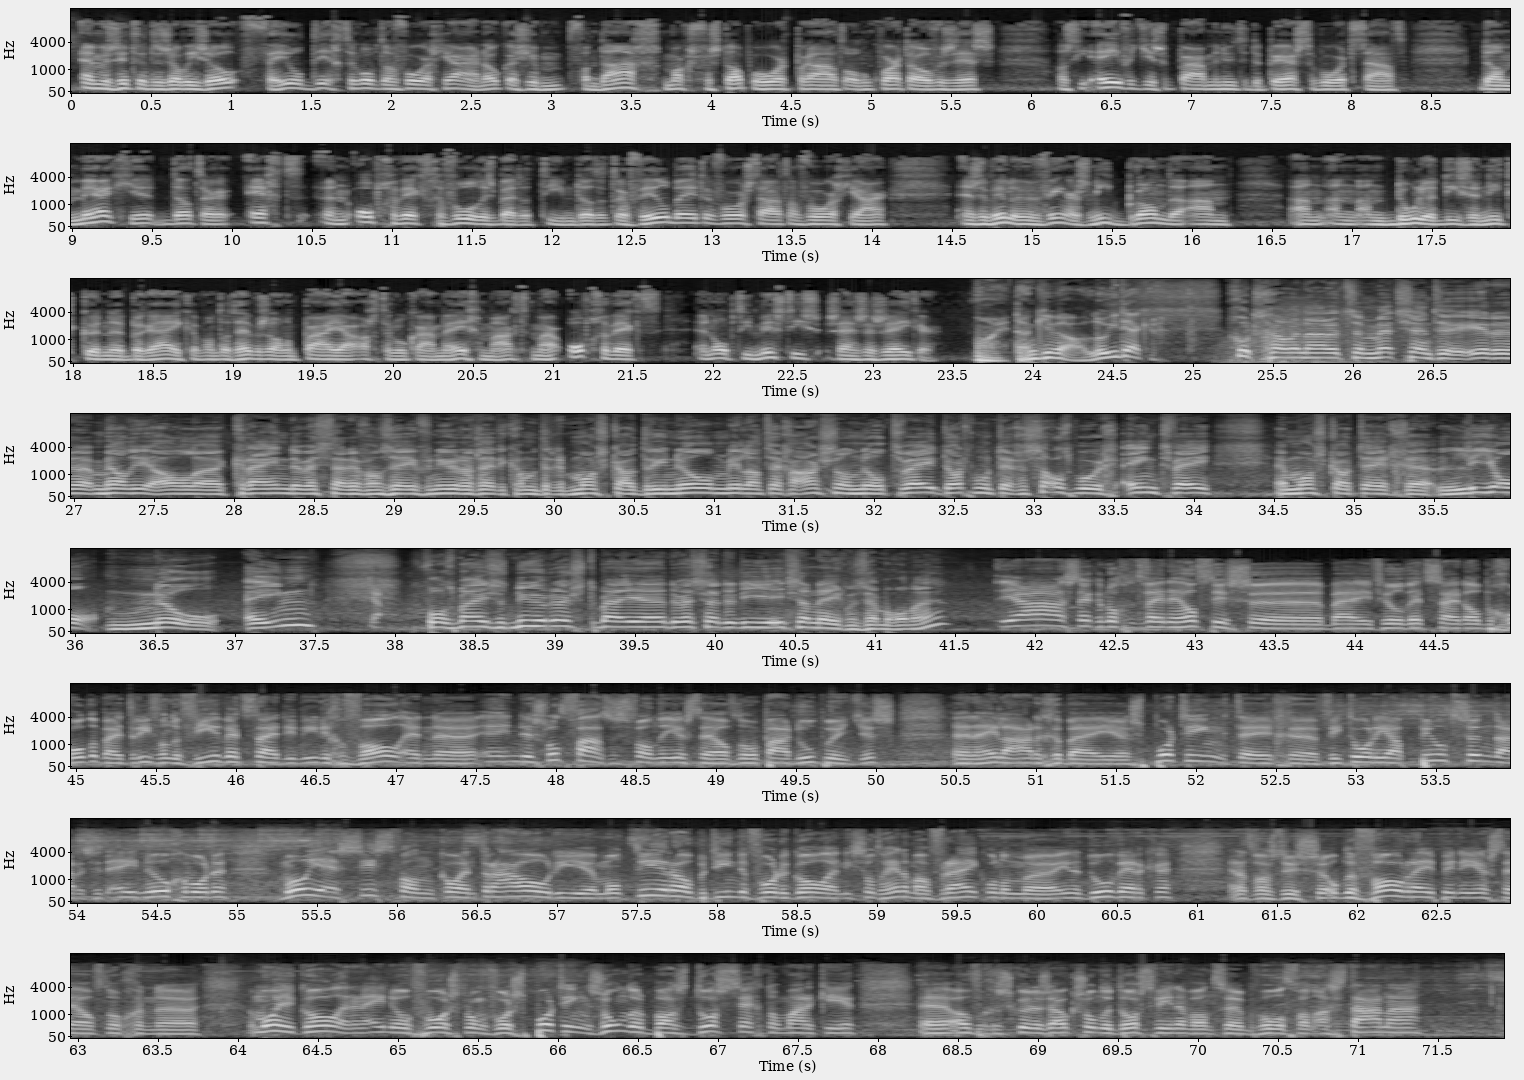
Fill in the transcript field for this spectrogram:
En we zitten er sowieso veel dichter op dan vorig jaar. En ook als je vandaag Max Verstappen hoort praten om kwart over zes... als hij eventjes een paar minuten de pers te woord staat... dan merk je dat er echt een opgewekt gevoel is bij dat team. Dat het er veel beter voor staat dan vorig jaar. En ze willen hun vingers niet branden aan, aan, aan, aan doelen die ze niet kunnen bereiken. Want dat hebben ze al een paar jaar achter elkaar meegemaakt. Maar opgewekt en optimistisch zijn ze zeker. Mooi, dankjewel. Louis Dekker. Goed, gaan we naar het matchcenter. Eerder meldde je al uh, Krijn, de wedstrijden van 7 uur. Atletico Madrid Moskou 3-0. Milan tegen Arsenal 0-2. Dortmund tegen Salzburg 1-2. En Moskou tegen Lyon 0-1. Ja. Volgens mij is het nu rust bij uh, de wedstrijden die iets aan 9 zijn begonnen, hè? Ja, sterker nog, de tweede helft is uh, bij veel wedstrijden al begonnen. Bij drie van de vier wedstrijden in ieder geval. En uh, in de slotfases van de eerste helft nog een paar doelpuntjes. Een hele aardige bij uh, Sporting tegen Victoria Pilsen. Daar is het 1-0 geworden. Mooie assist van Coentrao die Montero bediende voor de goal. En die stond helemaal vrij, kon hem in het doel werken. En dat was dus op de valreep in de eerste helft nog een, een mooie goal. En een 1-0 voorsprong voor Sporting zonder Bas Dost, zegt nog maar een keer. overigens kunnen ze ook zonder Dost winnen. Want bijvoorbeeld van Astana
